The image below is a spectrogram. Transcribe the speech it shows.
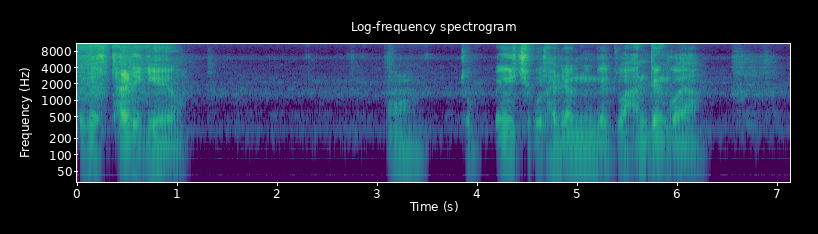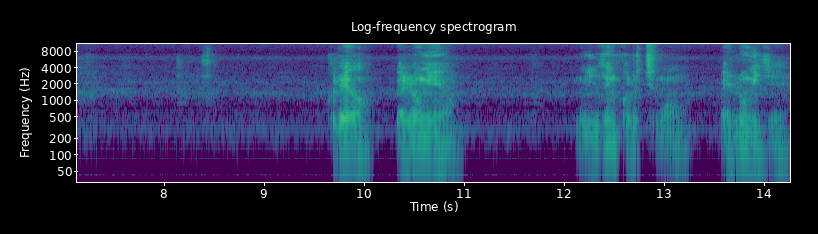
그래서 달리기예요. 어, 저 뺑이 치고 달렸는데도 안 된 거야. 그래요. 멜롱이에요. 뭐 인생 그렇지 뭐. 멜롱이지.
